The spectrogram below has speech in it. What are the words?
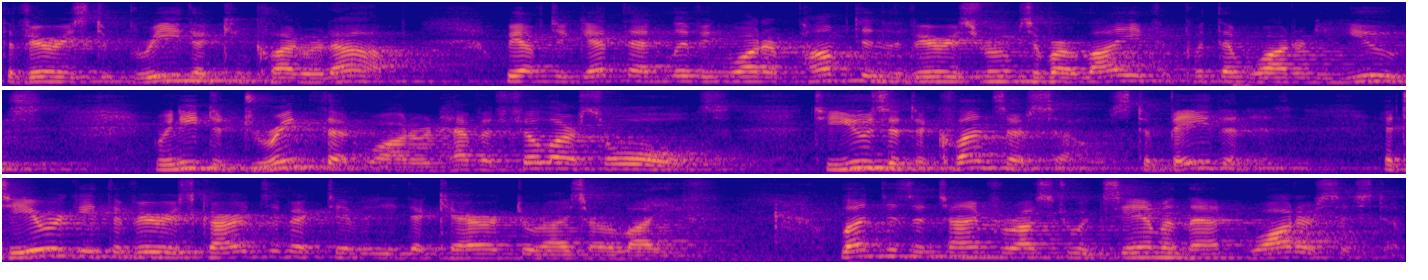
the various debris that can clutter it up. We have to get that living water pumped into the various rooms of our life and put that water to use. We need to drink that water and have it fill our souls, to use it to cleanse ourselves, to bathe in it, and to irrigate the various gardens of activity that characterize our life. Lent is a time for us to examine that water system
